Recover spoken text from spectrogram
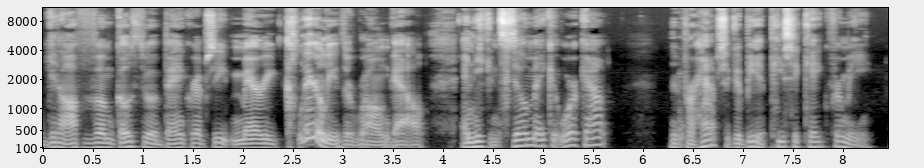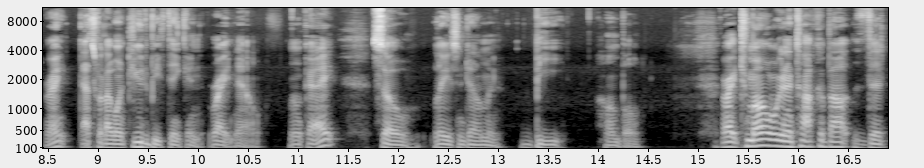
get off of them, go through a bankruptcy, marry clearly the wrong gal, and he can still make it work out, then perhaps it could be a piece of cake for me, right? That's what I want you to be thinking right now. Okay? So, ladies and gentlemen, be humble. All right, tomorrow we're going to talk about the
